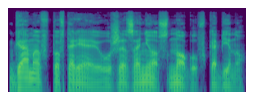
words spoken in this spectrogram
Гамов, повторяю, уже занес ногу в кабину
